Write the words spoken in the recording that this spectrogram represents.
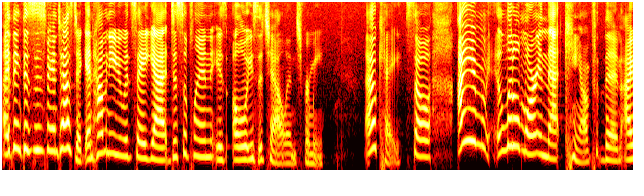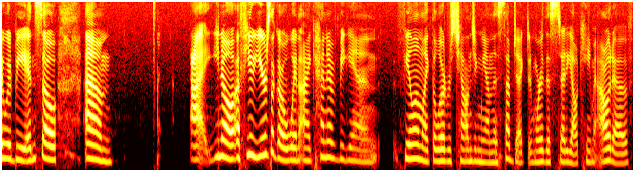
I think this is fantastic. And how many of you would say, yeah, discipline is always a challenge for me? Okay, so I am a little more in that camp than I would be, and so um, I, you know, a few years ago when I kind of began feeling like the Lord was challenging me on this subject and where this study all came out of,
